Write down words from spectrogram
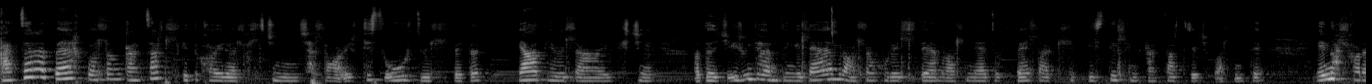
ганцаараа байх болон ганцаардл гэдэг хоёр ойлголт чинь шал хоёр тэс өөр зүйл байдаг. Яагаад гэвэл юу гэдэг чинь одоо эргэн тойронд ингээл амар олон хүрээлэлтэй амар олон найзууд байлаа гэхэд би стилхэнд ганцаардж иж болно те. Энэ болохоор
